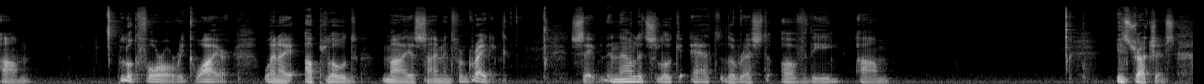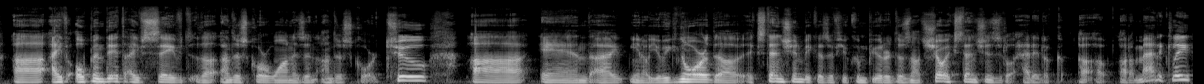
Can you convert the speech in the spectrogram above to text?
um, look for or require when I upload my assignment for grading. Save. And now let's look at the rest of the um, instructions. Uh, I've opened it. I've saved the underscore one as an underscore two, uh, and I, you know, you ignore the extension because if your computer does not show extensions, it'll add it uh, automatically.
